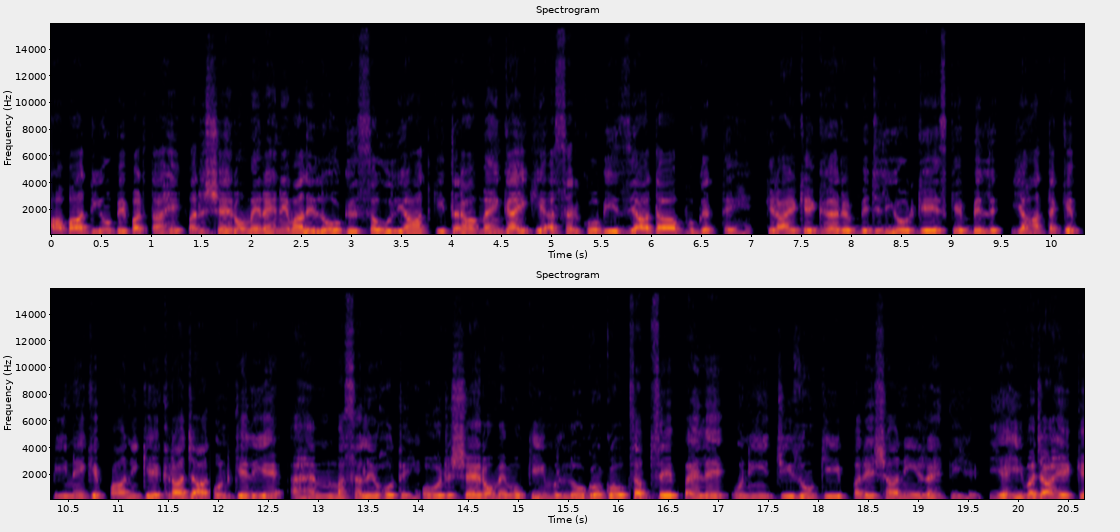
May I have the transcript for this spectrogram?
आबादियों पे पड़ता है, पर शहरों में रहने वाले लोग सहूलियात की तरह महँगाई के असर को भी ज़्यादा भुगतते हैं। किराए के घर, बिजली और गैस के बिल, यहाँ तक के पीने के पानी के अखराज उनके लिए अहम मसले होते हैं। और शहरों में मुकीम लोगों को सबसे पहले उन्ही चीज़ों की परेशानी रहती है। यही वजह है कि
